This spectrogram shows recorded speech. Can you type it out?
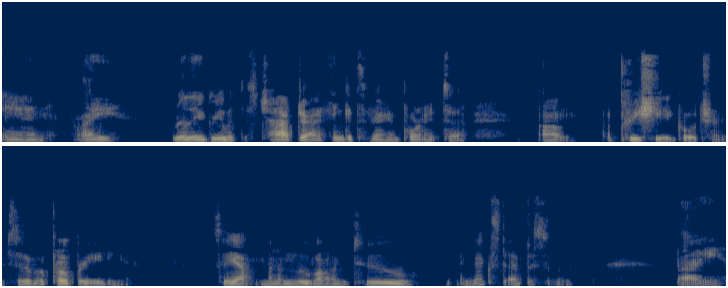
and I really agree with this chapter. I think it's very important to um, appreciate culture instead of appropriating it. So yeah, I'm gonna move on to the next episode. Bye.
